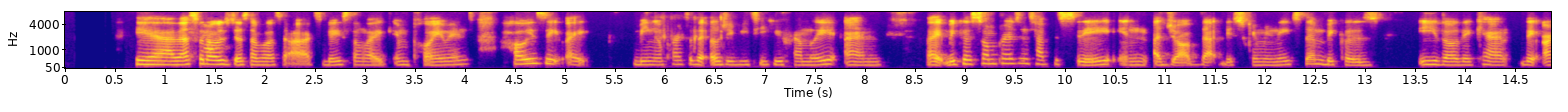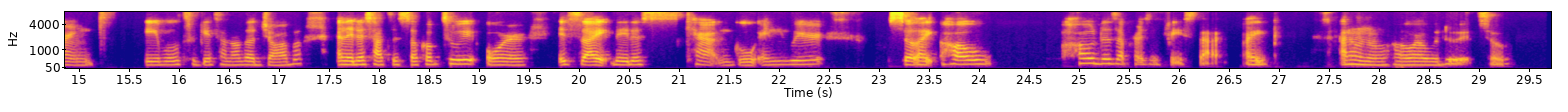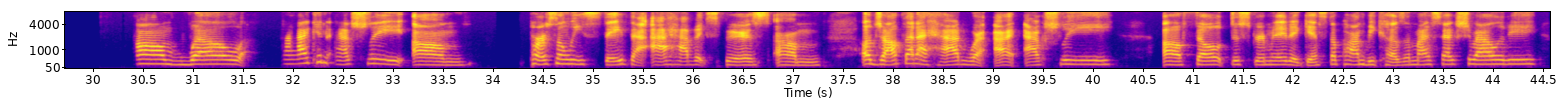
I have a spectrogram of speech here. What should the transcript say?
yeah, that's what I was just about to ask. Based on like employment, how is it like being a part of the LGBTQ family and like because some persons have to stay in a job that discriminates them because either they can't they aren't able to get another job and they just have to suck up to it or it's like they just can't go anywhere. So like how how does a person face that? Like i don't know how i would do it so. Um, well, I can actually um personally state that I have experienced um a job that I had where I actually uh felt discriminated against upon because of my sexuality.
